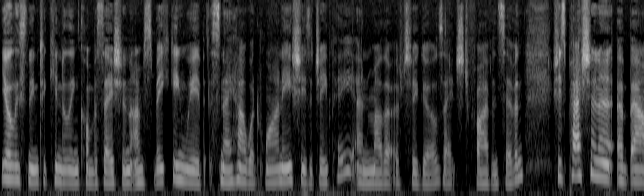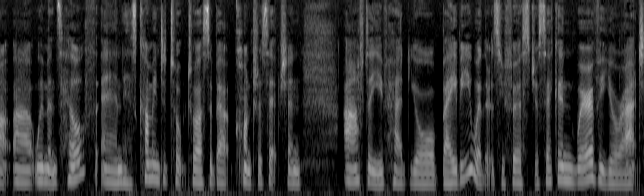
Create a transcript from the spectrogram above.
you're listening to Kinderling Conversation. I'm speaking with Sneha Wadhwani. She's a GP and mother of two girls, aged five and seven. She's passionate about uh, women's health and has come in to talk to us about contraception after you've had your baby, whether it's your first, your second, wherever you're at.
